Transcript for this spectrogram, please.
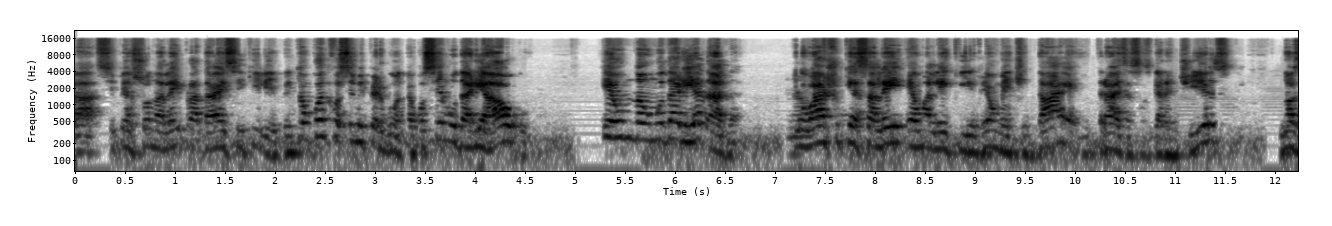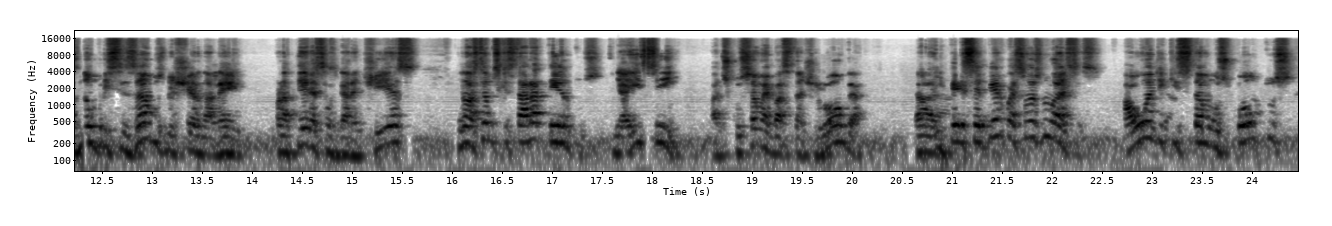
ah, se pensou na lei para dar esse equilíbrio. Então, quando você me pergunta, você mudaria algo? Eu não mudaria nada. Eu acho que essa lei é uma lei que realmente dá e traz essas garantias. Nós não precisamos mexer na lei para ter essas garantias. Nós temos que estar atentos. E aí sim, a discussão é bastante longa tá? e perceber quais são as nuances. Aonde que estão os pontos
